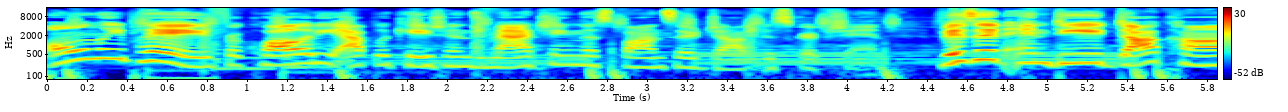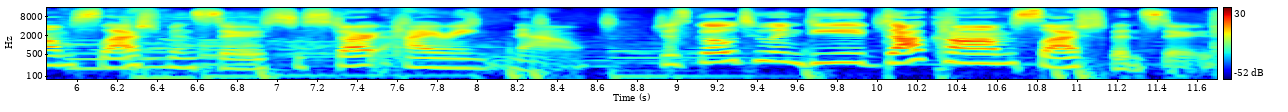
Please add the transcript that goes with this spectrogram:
only pay for quality applications matching the sponsored job description. Visit Indeed.com slash spinsters to start hiring now. Just go to Indeed.com slash spinsters.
